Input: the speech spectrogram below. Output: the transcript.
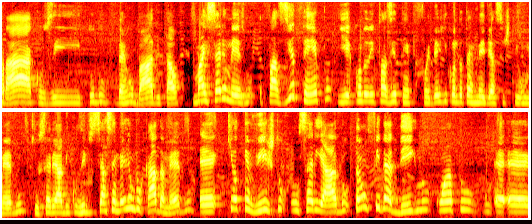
fracos e tudo derrubado e tal. Mas sério mesmo, fazia tempo, e quando eu digo fazia tempo, foi desde quando eu terminei de assistir o Mad Men, que o seriado inclusive se assemelha um bocado a Mad Men, é que eu tenho visto um seriado tão fidedigno quanto, é, é,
